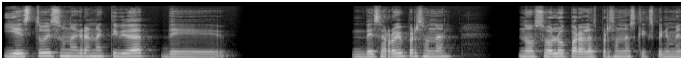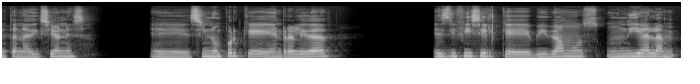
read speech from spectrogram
Y esto es una gran actividad de desarrollo personal no solo para las personas que experimentan adicciones, eh, sino porque en realidad es difícil que vivamos un día, a la,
